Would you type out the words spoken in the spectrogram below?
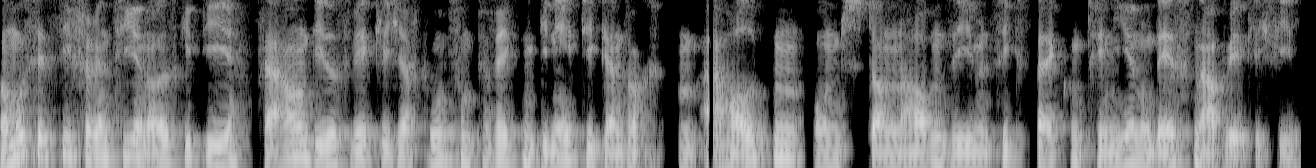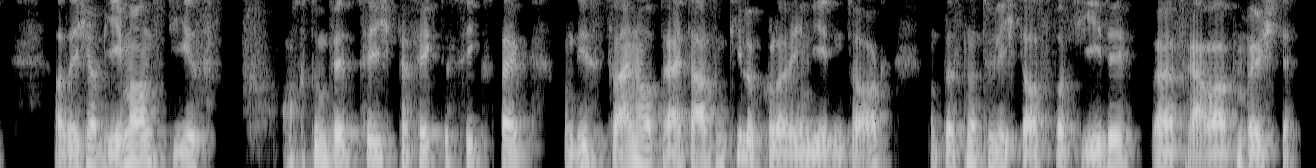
Man muss jetzt differenzieren. Oder? Es gibt die Frauen, die das wirklich aufgrund von perfekten Genetik einfach ähm, erhalten und dann haben sie ein Sixpack und trainieren und essen auch wirklich viel. Also ich habe jemand, die ist 48, perfektes Sixpack und isst zweieinhalb, dreitausend Kilokalorien jeden Tag. Und das ist natürlich das, was jede äh, Frau auch möchte.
